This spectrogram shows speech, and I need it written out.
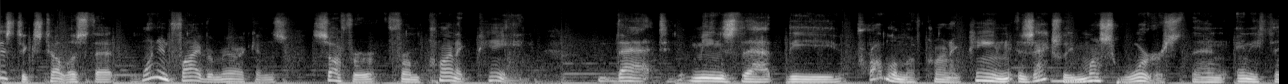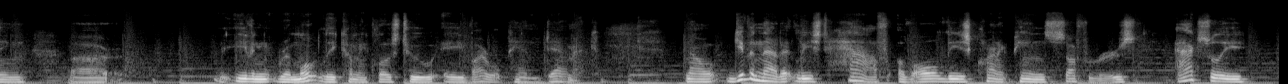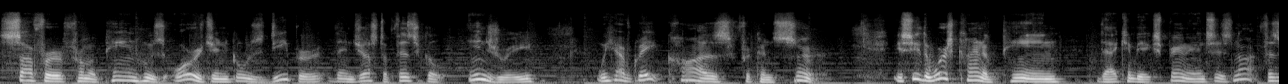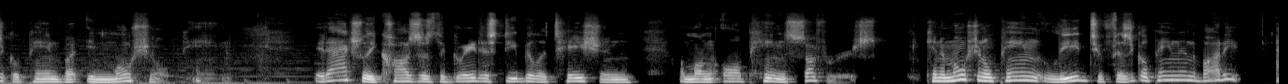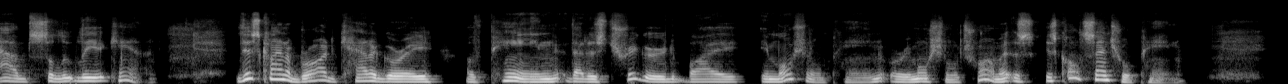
Statistics tell us that one in five Americans suffer from chronic pain. That means that the problem of chronic pain is actually much worse than anything uh, even remotely coming close to a viral pandemic. Now, given that at least half of all these chronic pain sufferers actually suffer from a pain whose origin goes deeper than just a physical injury, we have great cause for concern. You see, the worst kind of pain that can be experienced is not physical pain, but emotional pain. It actually causes the greatest debilitation among all pain sufferers. Can emotional pain lead to physical pain in the body? Absolutely, it can. This kind of broad category of pain that is triggered by emotional pain or emotional trauma is, is called central pain.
